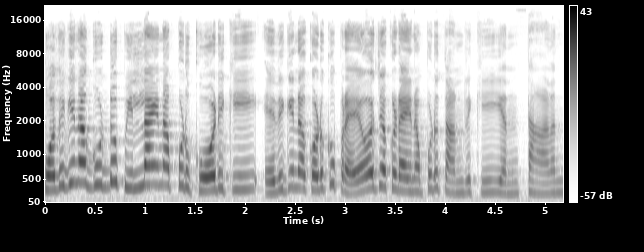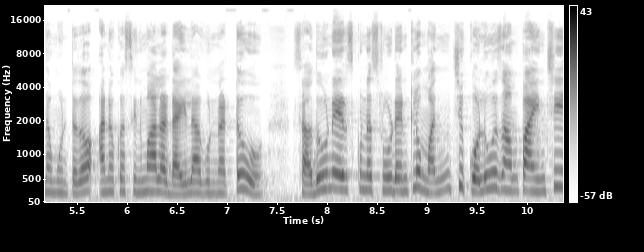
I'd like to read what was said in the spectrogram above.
పొదిగిన గుడ్డు పిల్ల అయినప్పుడు కోడికి ఎదిగిన కొడుకు ప్రయోజకుడైనప్పుడు తండ్రికి ఎంత ఆనందం ఉంటుందో అని ఒక సినిమాలో డైలాగ్ ఉన్నట్టు చదువు నేర్చుకున్న స్టూడెంట్లు మంచి కొలువు సంపాదించి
